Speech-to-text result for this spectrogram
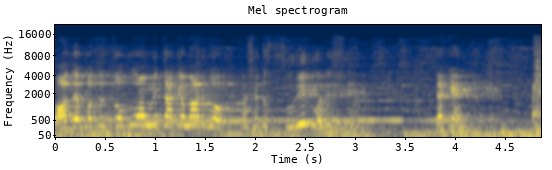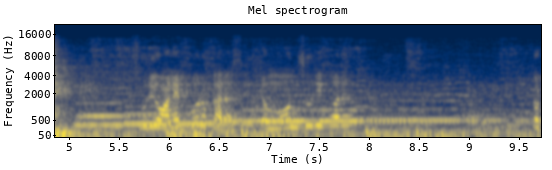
মহাদেব বলছে তবু আমি তাকে মারবো। সে তো চুরি করেছে। দেখেন, চুরি অনেক প্রকার আছে। কেউ মন চুরি করে কেউ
